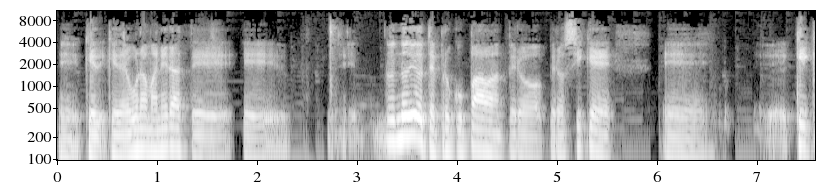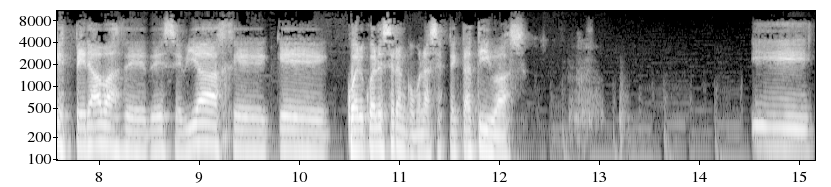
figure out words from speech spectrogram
que, de alguna manera te, no, no digo te preocupaban, pero, pero sí que, eh, ¿qué, esperabas de, ese viaje? ¿Qué, cuál- ¿Cuáles eran como las expectativas? Y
